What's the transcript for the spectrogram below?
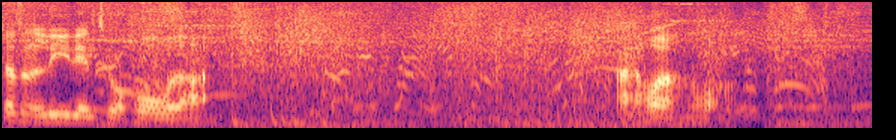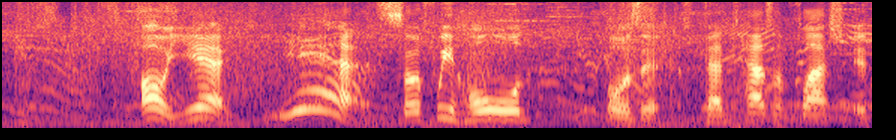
Doesn't lead into a whole lot. Alright, hold on, hold on. Oh yeah, yeah. So if we hold, what was it? Phantasm Flash, it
